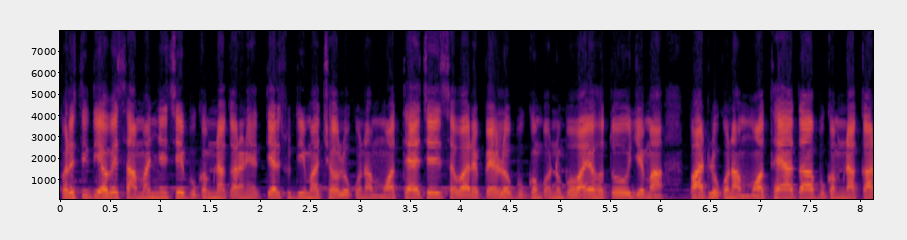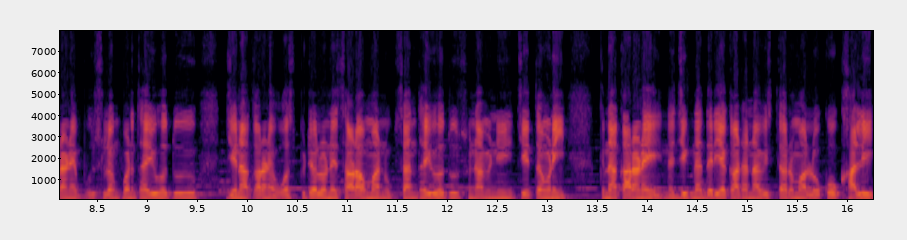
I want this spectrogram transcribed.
પરિસ્થિતિ હવે સામાન્ય છે. ભૂકંપના કારણે અત્યાર સુધીમાં છ લોકોના મોત થયા છે. સવારે પહેલો ભૂકંપ અનુભવાયો હતો, જેમાં પાંચ લોકોના મોત થયા હતા. ભૂકંપના કારણે ભૂસ્ખલન પણ થયું હતું, જેના કારણે હોસ્પિટલો અને શાળાઓમાં નુકસાન થયું હતું. સુનામીની ચેતવણીના કારણે નજીકના દરિયાકાંઠાના વિસ્તારોમાં લોકો ખાલી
